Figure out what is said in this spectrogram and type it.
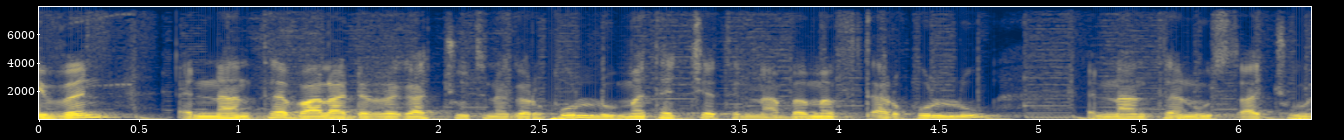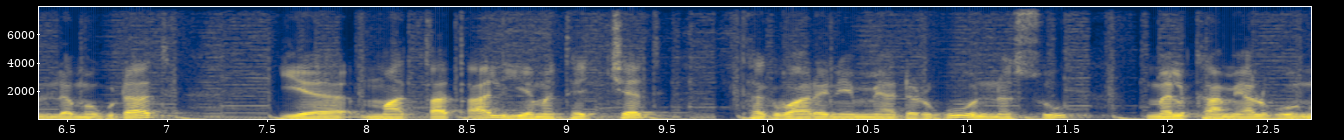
even እናንተ ባላደረጋችሁት ነገር ሁሉ መተቸትና በመፍጠር ሁሉ እናንተን ውስጣችሁን ለመጉዳት የማጣጣል የመተቸት ተግባርን የሚያደርጉ እነሱ መልካም ያልሆኑ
